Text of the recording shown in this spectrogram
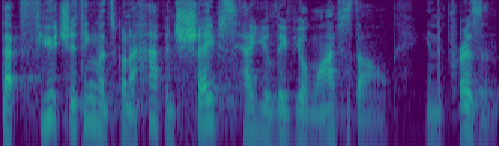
That future thing that's going to happen shapes how you live your lifestyle in the present.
